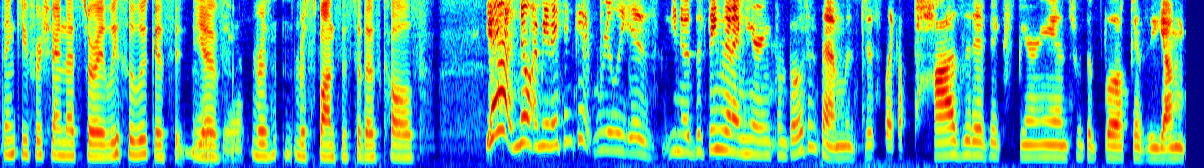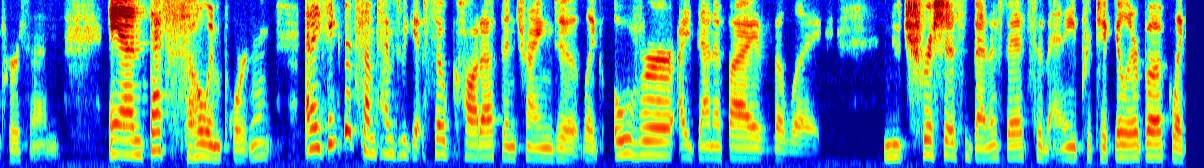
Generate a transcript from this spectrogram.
Thank you for sharing that story, Lisa Lucas. You thank have you. Re- responses to those calls. Yeah, no, I mean, I think it really is. You know, the thing that I'm hearing from both of them was just like a positive experience with a book as a young person. And that's so important. And I think that sometimes we get so caught up in trying to like over identify the like, nutritious benefits of any particular book like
